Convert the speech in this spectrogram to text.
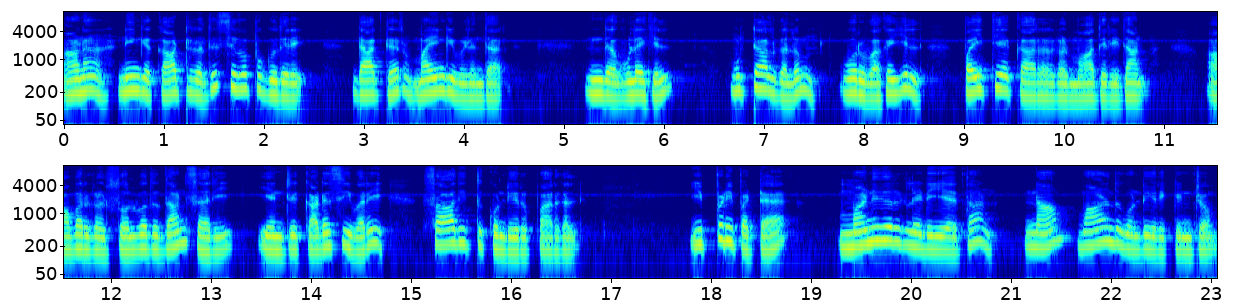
ஆனால் நீங்கள் காட்டுறது சிவப்பு குதிரை. டாக்டர் மயங்கி விழுந்தார். இந்த உலகில் முட்டாள்களும் ஒரு வகையில் பைத்தியக்காரர்கள் மாதிரிதான். அவர்கள் சொல்வதுதான் சரி என்று கடைசி வரை சாதித்து கொண்டிருப்பார்கள். இப்படிப்பட்ட மனிதர்களிடையே தான் நாம் வாழ்ந்து கொண்டு இருக்கின்றோம்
